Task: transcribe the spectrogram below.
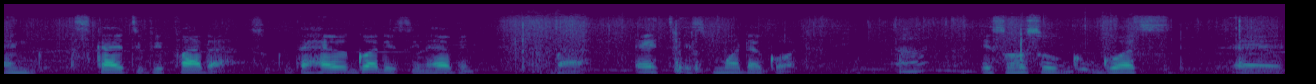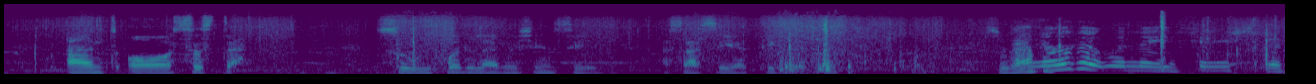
and sky to be father. So the hell, God is in heaven, but earth is mother God. Oh. It's also God's uh, aunt or sister. So we pour the libation and say, as I say, I take the I know that when they finish the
